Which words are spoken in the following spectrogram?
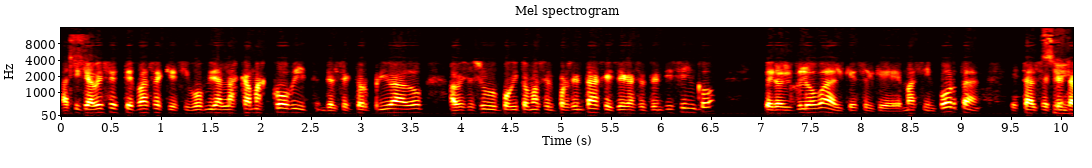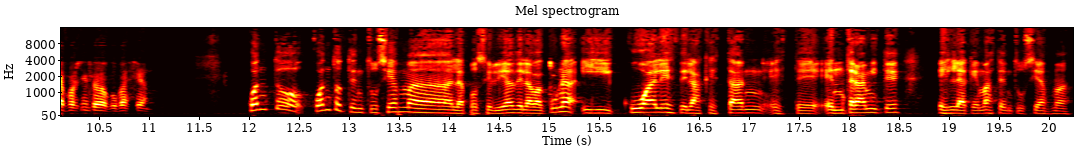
Así que a veces te pasa que si vos miras las camas COVID del sector privado, a veces sube un poquito más el porcentaje, llega a 75, pero el global, que es el que más importa, está al 70% de ocupación. ¿Cuánto, ¿Cuánto te entusiasma la posibilidad de la vacuna y cuáles de las que están este, en trámite es la que más te entusiasma?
